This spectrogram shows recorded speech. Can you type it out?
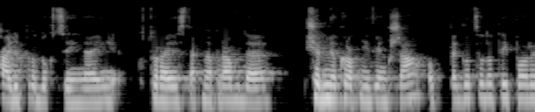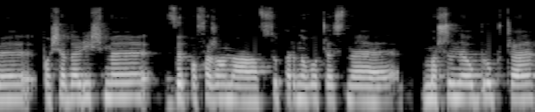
hali produkcyjnej, która jest tak naprawdę siedmiokrotnie większa od tego, co do tej pory posiadaliśmy, wyposażona w super nowoczesne maszyny obróbcze.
